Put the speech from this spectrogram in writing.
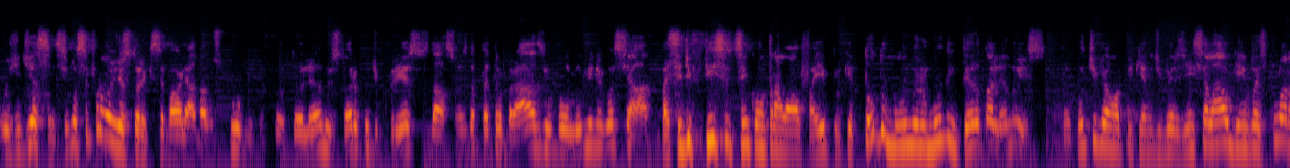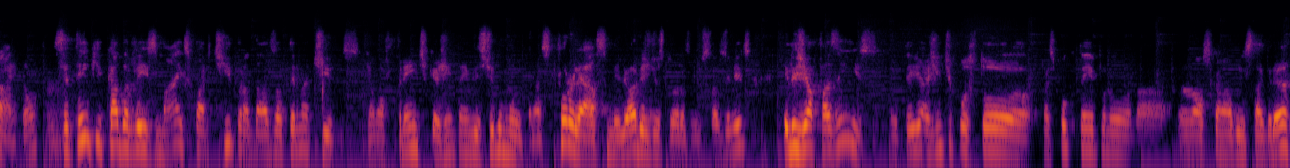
Hoje em dia, assim, se você for uma gestora que você vai olhar dados públicos, eu estou olhando o histórico de preços das ações da Petrobras e o volume negociado. Vai ser difícil de se encontrar um alfa aí, porque todo mundo no mundo inteiro está olhando isso. Então, quando tiver uma pequena divergência lá, alguém vai explorar. Então, você tem que cada vez mais partir para dados alternativos, que é uma frente que a gente está investindo muito. Né? Se for olhar as melhores gestoras nos Estados Unidos, eles já fazem isso. A gente postou faz pouco tempo no, na, no, nosso canal do Instagram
